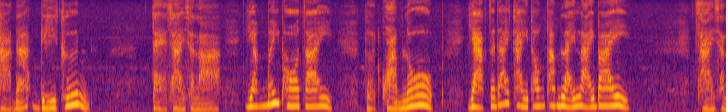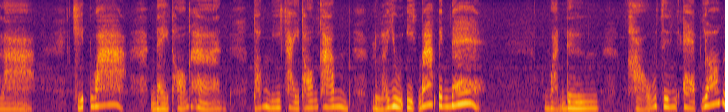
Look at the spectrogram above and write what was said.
ฐานะดีขึ้น แต่ชายชรา ยังไม่พอใจ เกิดความโลภอยากจะได้ไข่ทองคำหลายๆใบ ชายชราคิดว่า ในท้องหานต้องมีไข่ทองคำเหลืออยู่อีกมากเป็นแน่ วันหนึ่ง เขาจึงแอบย่อง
